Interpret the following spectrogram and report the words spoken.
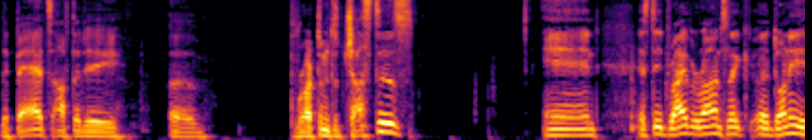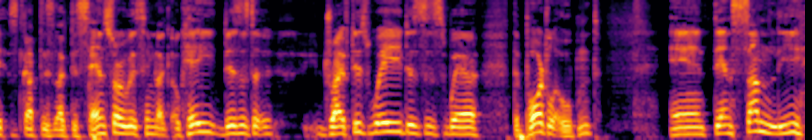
the bats after they uh, brought them to justice. And as they drive around, like uh, Donnie's got this like the sensor with him, like okay, this is the drive this way. This is where the portal opened, and then suddenly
